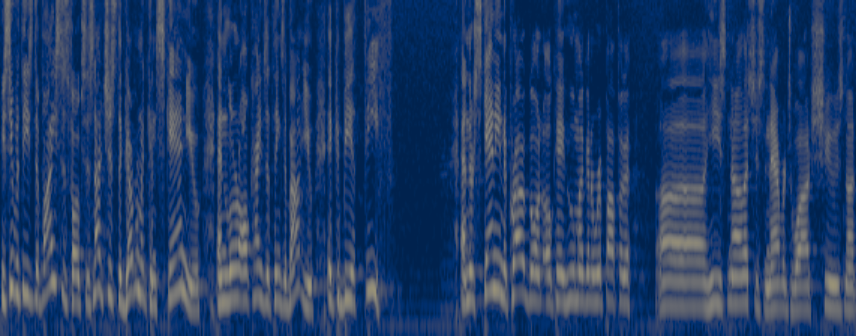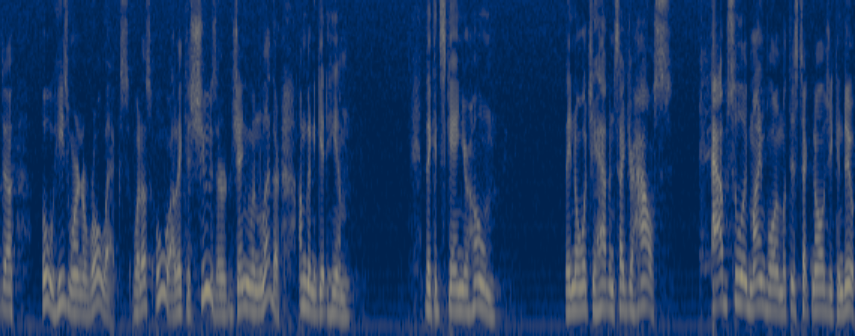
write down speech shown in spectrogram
You see, with these devices, folks, it's not just the government can scan you and learn all kinds of things about you, it could be a thief. And they're scanning the crowd going, okay, who am I going to rip off? Uh, he's, no, that's just an average watch, shoes, not, uh, oh, he's wearing a Rolex. What else? Oh, I like his shoes. They're genuine leather. I'm going to get him. They could scan your home. They know what you have inside your house. Absolutely mind blowing what this technology can do.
